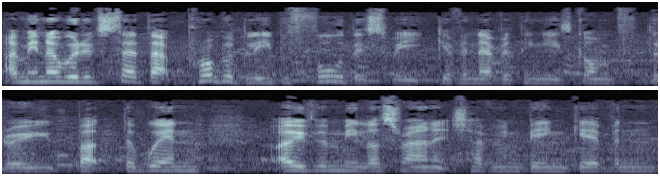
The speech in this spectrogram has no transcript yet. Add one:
I mean, I would have said that probably before this week, given everything he's gone through. But the win over Milos Raonic, having been given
